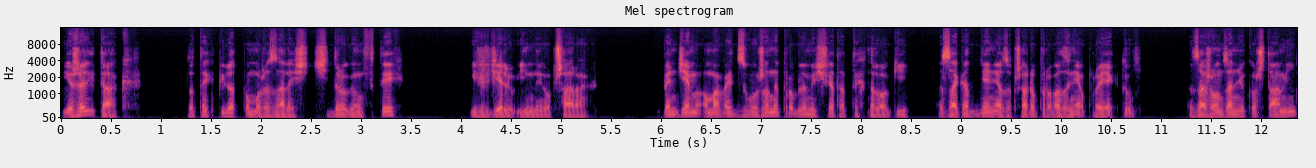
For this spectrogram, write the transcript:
Jeżeli tak, to TechPilot pomoże znaleźć Ci drogę w tych i w wielu innych obszarach. Będziemy omawiać złożone problemy świata technologii, zagadnienia z obszaru prowadzenia projektów, zarządzaniu kosztami,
